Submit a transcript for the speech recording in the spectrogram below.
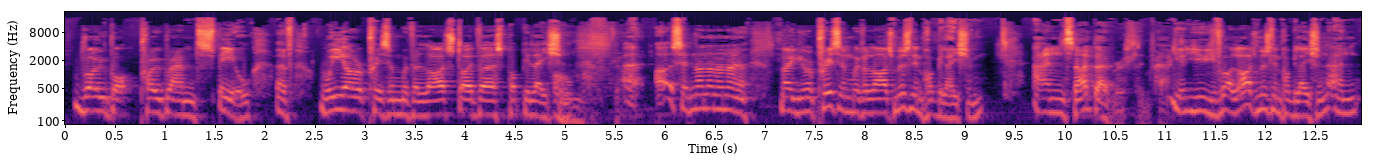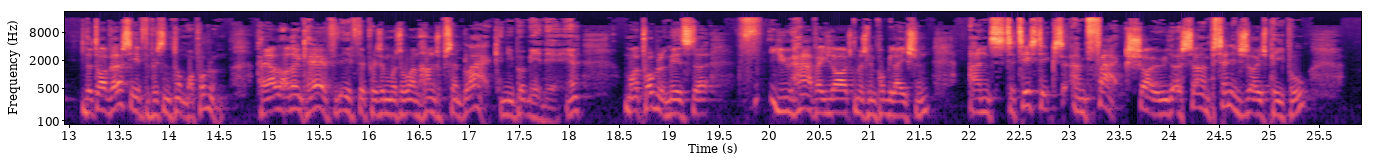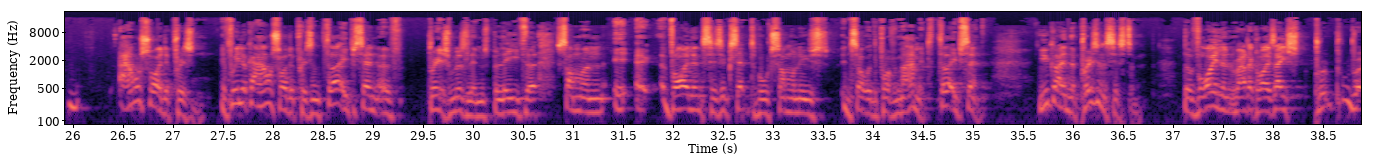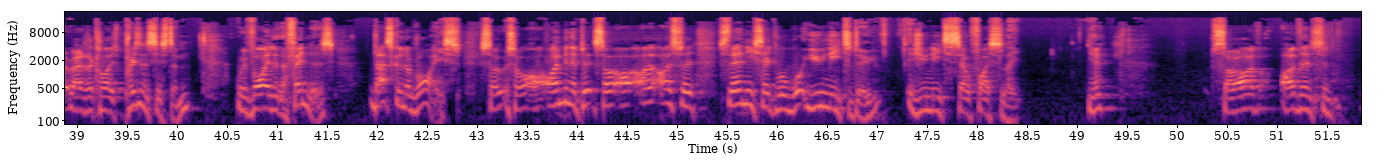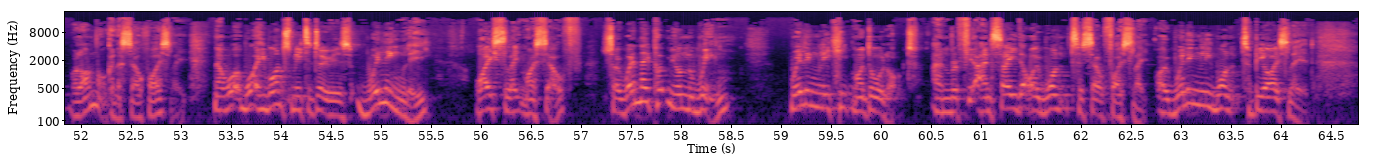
robot programmed spiel of we are a prison with a large diverse population. Uh, I said, no, no, no, no, no. No, you're a prison with a large Muslim population. And It's not diverse, in fact. you, you've got a large Muslim population, and the diversity of the prison is not my problem. Okay, I, I don't care if, if the prison was 100% black and you put me in there. Yeah, my problem is that you have a large Muslim population, and statistics and facts show that a certain percentage of those people outside of prison. If we look at outside of prison, 30% of British Muslims believe that someone violence is acceptable to someone who's insulted the Prophet Muhammad. 30%. You go in the prison system, the violent pr- radicalised prison system with violent offenders. That's going to rise. So, so I- I'm in a. So I, I- I said. So then he said, "Well, what you need to do is you need to self isolate." Yeah. So I've, I've then said, well, I'm not going to self isolate. Now, what, what he wants me to do is willingly isolate myself. So when they put me on the wing, willingly keep my door locked and, refu- and say that I want to self isolate. I willingly want to be isolated.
